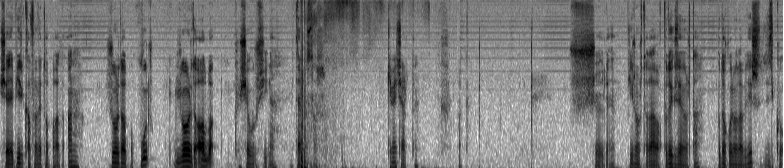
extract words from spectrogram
Şöyle bir kafa ve top aldı. Ana. Jorda Alba vur. Jorda Alba. Köşe vuruşu yine. Bir tane sar. Kime çarptı? Bak. Şöyle bir orta daha bak. Bu da güzel orta. Bu da gol olabilir. Zico.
